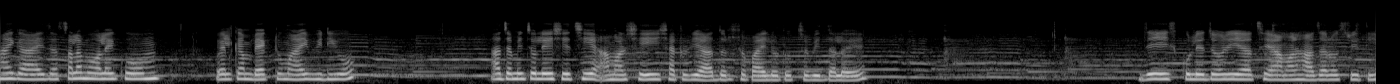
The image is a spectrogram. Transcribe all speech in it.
হাই গাইজ আসসালামু আলাইকুম welcome back to my video আজ আমি চলে এসেছি আমার সেই সাটুরিয়া আদর্শ পাইলট উচ্চ বিদ্যালয়ে। যে স্কুলে জড়িয়ে আছে আমার হাজারো স্মৃতি।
